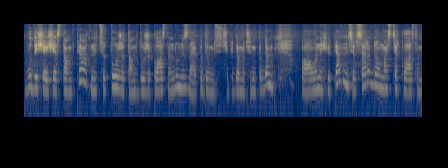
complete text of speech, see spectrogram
Буде ще щось там в п'ятницю, теж там дуже класно. Ну, не знаю, подивимося, чи підемо, чи не підемо. А у них і в п'ятницю, і в середу майстер-клас. Там,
